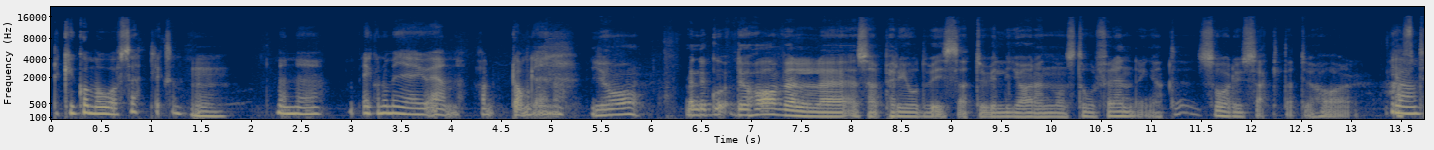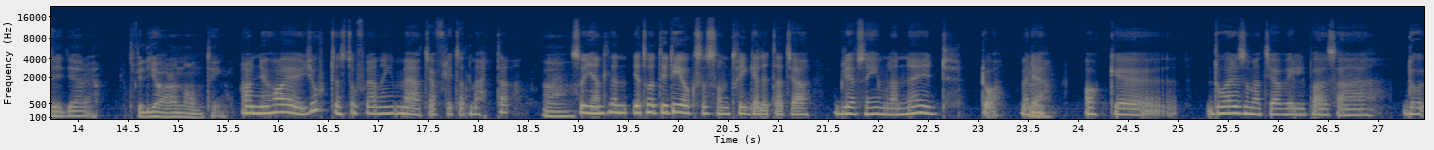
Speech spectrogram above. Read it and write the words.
det kan ju komma oavsett liksom. Mm. Men eh, ekonomi är ju en av de grejerna. Ja, men du, du har väl eh, så periodvis att du vill göra någon stor förändring. Att, så har du sagt att du har haft Ja. tidigare. Att du vill göra någonting. Och nu har jag ju gjort en stor förändring med att jag har flyttat Märta. Ja. Så egentligen, jag tror att det är det också som triggar lite att jag blev så himla nöjd då med det. Mm. Och eh, då är det som att jag vill bara så här då,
